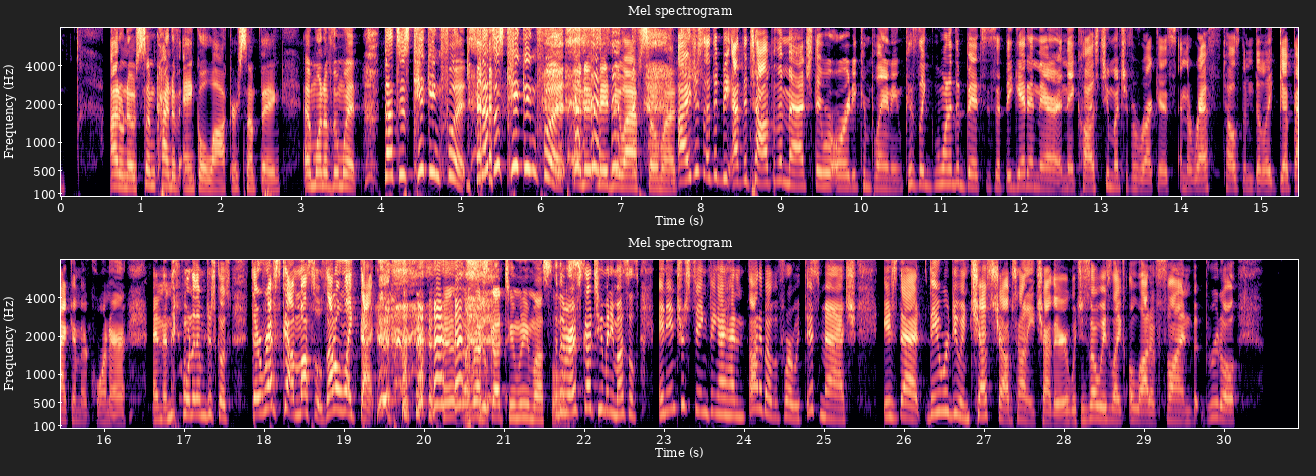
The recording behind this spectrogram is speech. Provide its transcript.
I don't know, some kind of ankle lock or something, and one of them went, "That's his kicking foot. That's his kicking foot," and it made me laugh so much. I just at the at the top of the match they were already complaining. Because like one of the bits is that they get in there and they cause too much of a ruckus and the ref tells them to like get back in their corner. And then one of them just goes the ref's got muscles. I don't like that. The ref's got too many muscles. the ref's got too many muscles. An interesting thing I hadn't thought about before with this match is that they were doing chest chops on each other which is always like a lot of fun but brutal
